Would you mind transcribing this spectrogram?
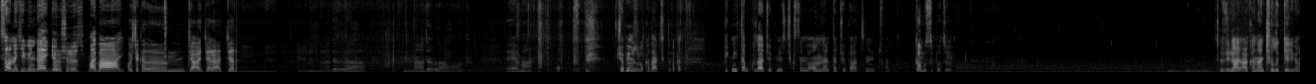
Bir sonraki günde görüşürüz. Bay bay. Hoşçakalın. Cara cara. Çöpümüz bu kadar çıktı. Bakın piknikte bu kadar çöpünüz çıksın ve onları da çöpe atın lütfen. Kamu spotu. Zülal arkandan çalık geliyor.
